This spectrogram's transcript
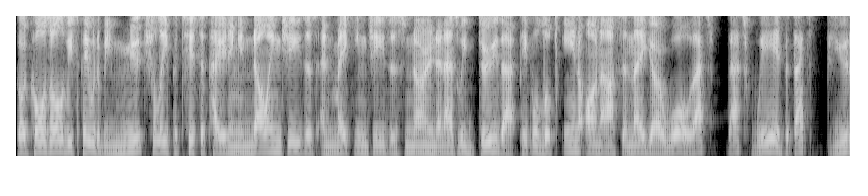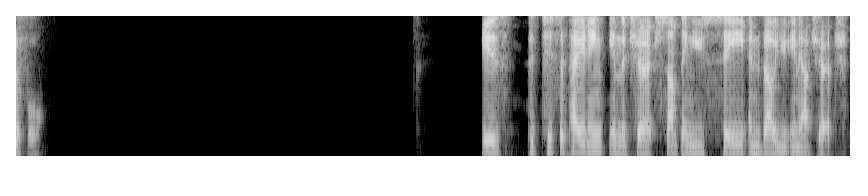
God calls all of his people to be mutually participating in knowing Jesus and making Jesus known. And as we do that, people look in on us and they go, whoa, that's, that's weird, but that's beautiful. Is participating in the church something you see and value in our church?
